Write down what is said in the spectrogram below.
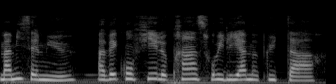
Mamie c'est mieux, avait confié le prince William plus tard.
